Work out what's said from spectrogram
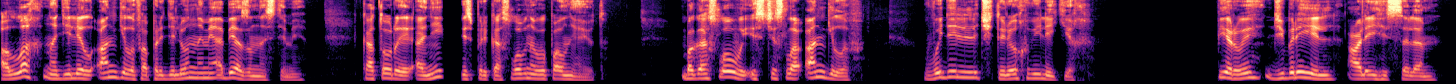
Аллах наделил ангелов определенными обязанностями, которые они беспрекословно выполняют. Богословы из числа ангелов выделили четырех великих. Первый – Джибрииль, алейхиссалям –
